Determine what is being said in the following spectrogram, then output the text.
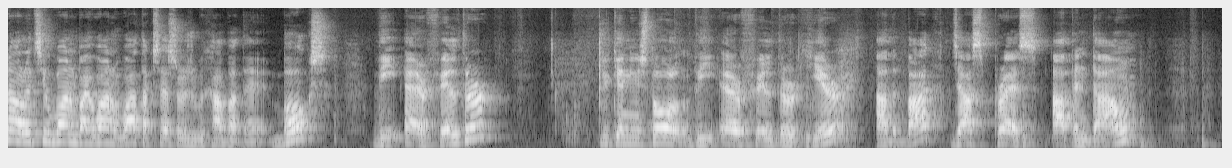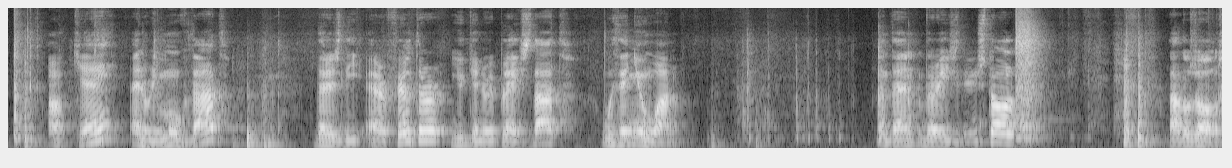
Now let's see one by one what accessories we have at the box. The air filter. You can install the air filter here at the back. Just press up and down. Okay, and remove that. There is the air filter. You can replace that with a new one. And then very easy to install. that was all.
